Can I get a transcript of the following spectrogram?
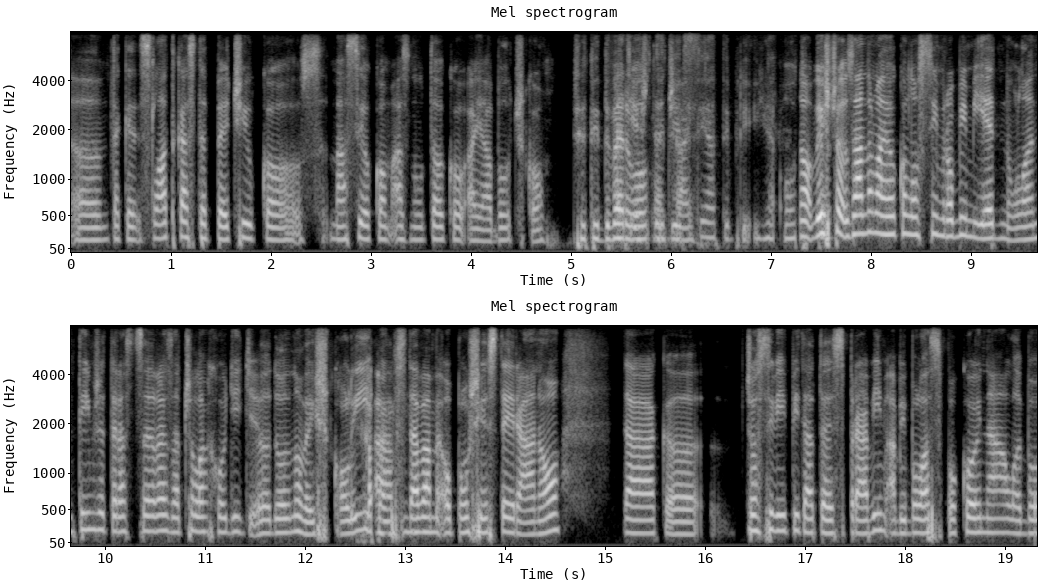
um, také sladkasté pečivko s masilkom a s nutelkou a jablčko. Čiže ty dve rôzne desiaty pri... Ja, no vieš čo, za normálne okolnosti im robím jednu, len tým, že teraz dcera začala chodiť e, do novej školy a mhm. vstávame o pol šiestej ráno, tak e, čo si vypýta, to je spravím, aby bola spokojná, lebo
